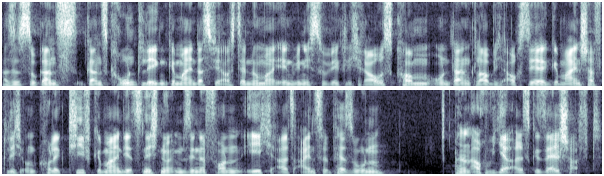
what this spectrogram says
Also es ist so ganz, ganz grundlegend gemeint, dass wir aus der Nummer irgendwie nicht so wirklich rauskommen und dann, glaube ich, auch sehr gemeinschaftlich und kollektiv gemeint, jetzt nicht nur im Sinne von ich als Einzelperson, sondern auch wir als Gesellschaft,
